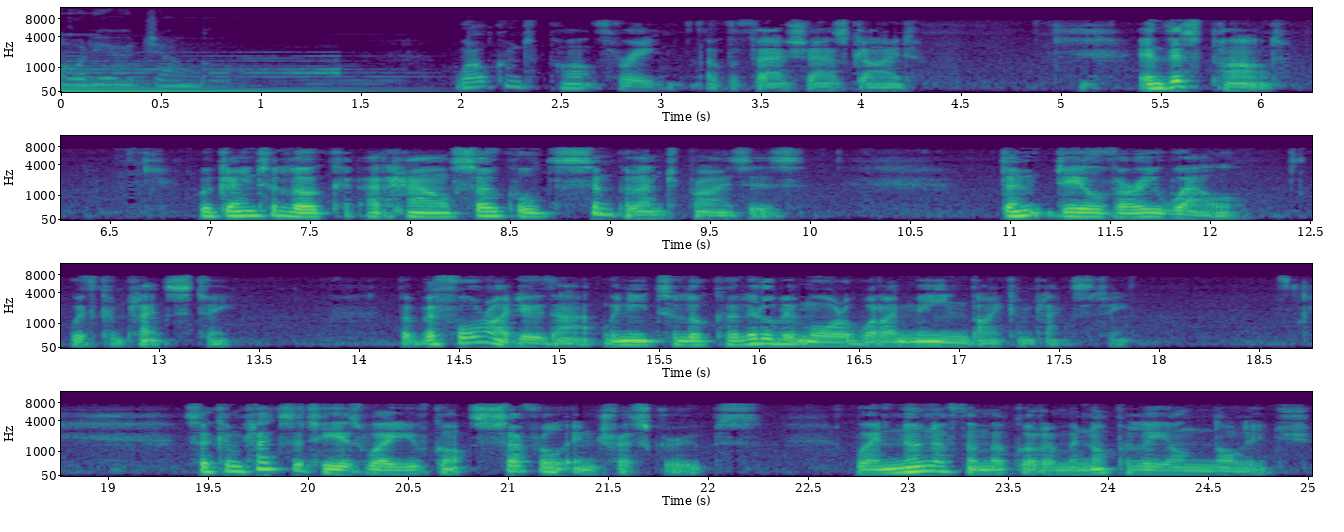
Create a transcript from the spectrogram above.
Audio Jungle. Welcome to part three of the Fair Shares Guide. In this part, we're going to look at how so-called simple enterprises don't deal very well with complexity. But before I do that, we need to look a little bit more at what I mean by complexity. So complexity is where you've got several interest groups where none of them have got a monopoly on knowledge.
